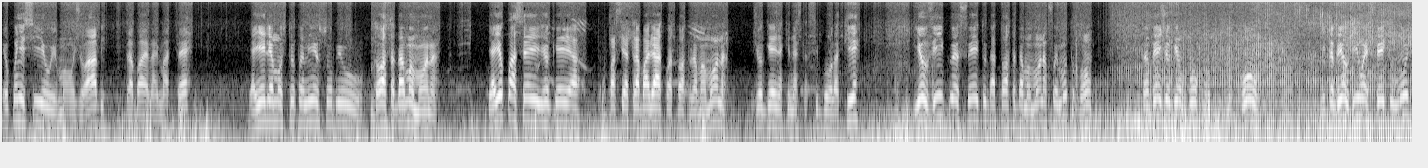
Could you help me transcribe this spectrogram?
eu conheci o irmão Joab, que trabalha na Imaté, e aí ele mostrou para mim sobre o torta da mamona. E aí eu passei, joguei, a, passei a trabalhar com a torta da mamona, joguei aqui nesta cebola aqui, e eu vi que o efeito da torta da mamona foi muito bom. Também joguei um pouco no polvo, e também eu vi um efeito muito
